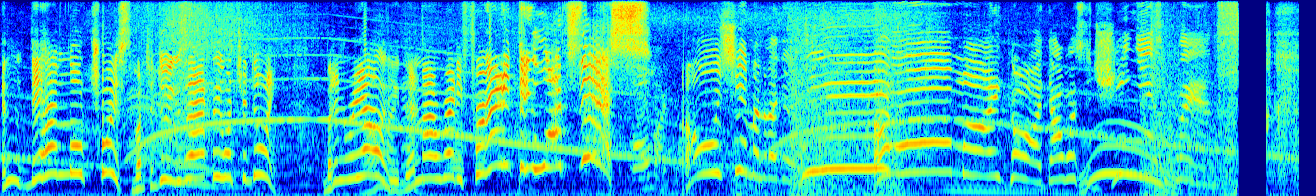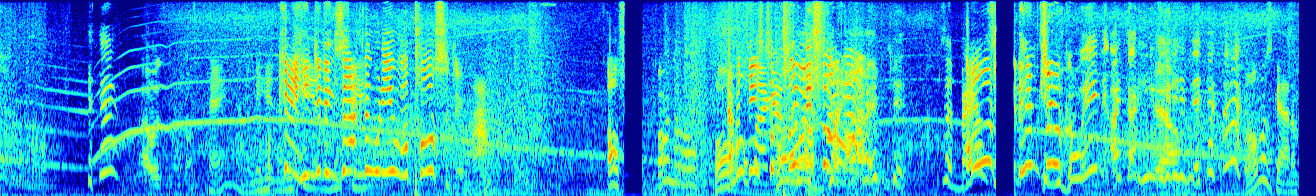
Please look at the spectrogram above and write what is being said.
And they have no choice but to do exactly what you're doing. But in reality, oh they're not ready for anything. Watch this! Oh, oh shit, motherfucker. Oh my God, that was a genius plan. I was. Okay, let me hit. Okay, he did exactly what he was supposed to do, bro. Oh, Oh no. everything's oh my God. completely Oh fine. God. It's a Oh, bounce. him Did you too. go in? I thought he Yeah. went in. Almost got him.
